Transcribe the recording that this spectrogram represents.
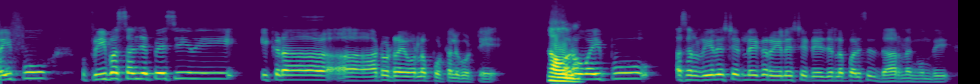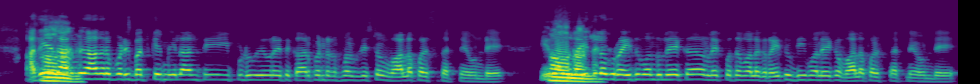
వైపు ఫ్రీ బస్ అని చెప్పేసి ఇక్కడ ఆటో డ్రైవర్ల పొట్టలు కొట్టే అవును. మరోవైపు అసలు రియల్ ఎస్టేట్ లేక రియల్ ఎస్టేట్ ఏజెంట్ల పరిస్థితి దారుణంగా ఉంది. అదే దాని. మీద ఆధారపడి బతికే మీలాంటి ఇప్పుడు ఎవరైతే కార్పెంటర్ వర్క్ చేస్తారో వాళ్ళ పరిస్థితి అట్నే ఉండే. ఈ రోజు అవునండి. రైతులకు రైతు బంధు లేక లేకపోతే వాళ్ళకి రైతు బీమా లేక వాళ్ళ పరిస్థితి అట్నే ఉండే.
